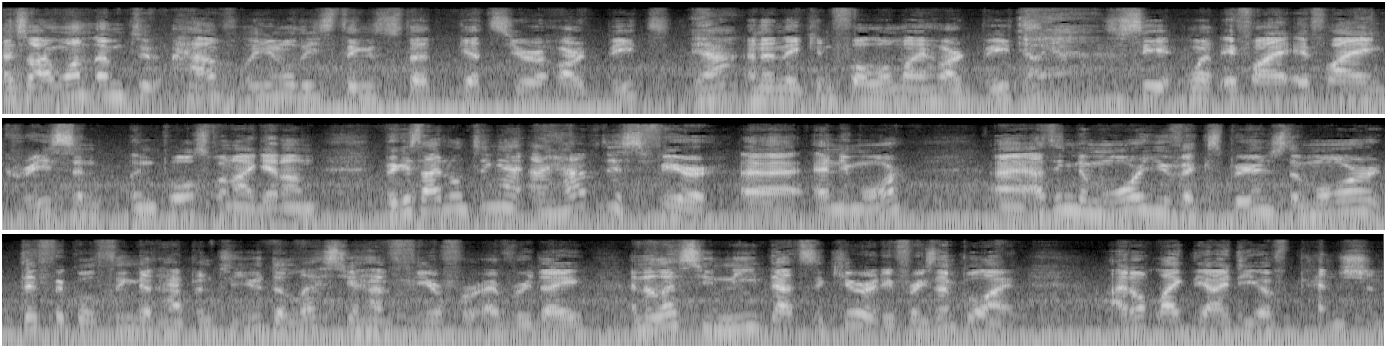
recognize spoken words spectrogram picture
And so I want them to have, you know, these things that gets your heartbeat. Yeah. And then they can follow my heartbeat Yeah, yeah. to see what if I if I increase in, in pulse when I get on because I don't think I, I have this fear uh, anymore. Uh, I think the more you've experienced, the more difficult thing that happened to you, the less you have fear for every day, and the less you need that security. For example, I I don't like the idea of pension.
